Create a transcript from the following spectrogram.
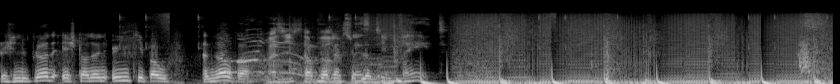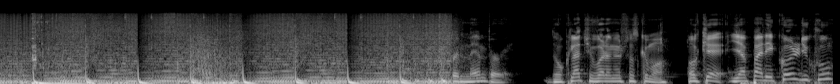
je l'upload et je t'en donne une qui est pas ouf. Ça te va ou pas? Vas-y, ça me va. Remember it. Donc là, tu vois la même chose que moi. Ok, y a pas les calls du coup?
